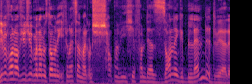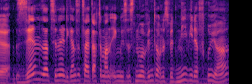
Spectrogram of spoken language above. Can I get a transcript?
Liebe Freunde auf YouTube, mein Name ist Dominik, ich bin Rechtsanwalt und schaut mal, wie ich hier von der Sonne geblendet werde. Sensationell. Die ganze Zeit dachte man irgendwie, es ist nur Winter und es wird nie wieder Frühjahr.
